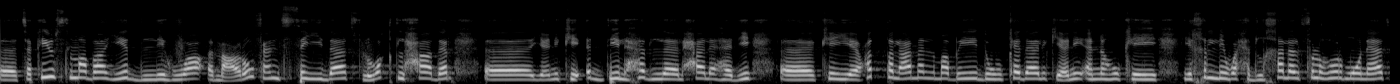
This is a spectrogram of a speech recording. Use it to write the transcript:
آه، تكيس المبايض اللي هو معروف عند السيدات في الوقت الحاضر يعني كيؤدي لهذه الحالة هذه كيعطل عمل المبيض وكذلك يعني أنه كيخلي واحد الخلل في الهرمونات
